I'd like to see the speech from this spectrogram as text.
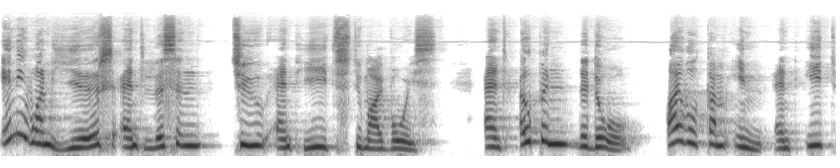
anyone hears and listens to and heeds to my voice, and open the door. I will come in and eat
